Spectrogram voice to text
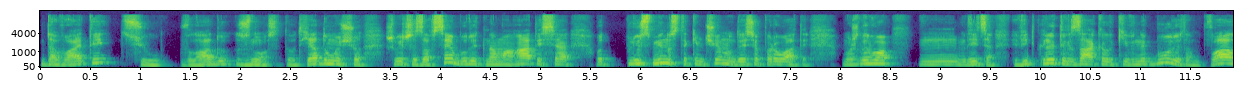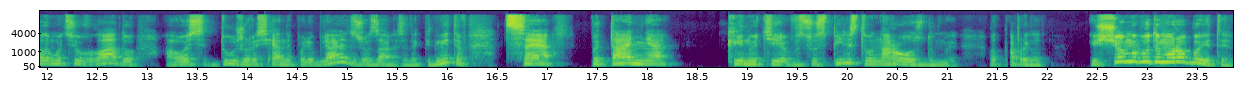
давайте цю владу зносити. От я думаю, що швидше за все будуть намагатися, от плюс-мінус таким чином десь оперувати. Можливо, дивіться, відкритих закликів не буде там валимо цю владу. А ось дуже росіяни полюбляють вже зараз. Я так підмітив, це питання кинуті в суспільство на роздуми. От, наприклад, і що ми будемо робити?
